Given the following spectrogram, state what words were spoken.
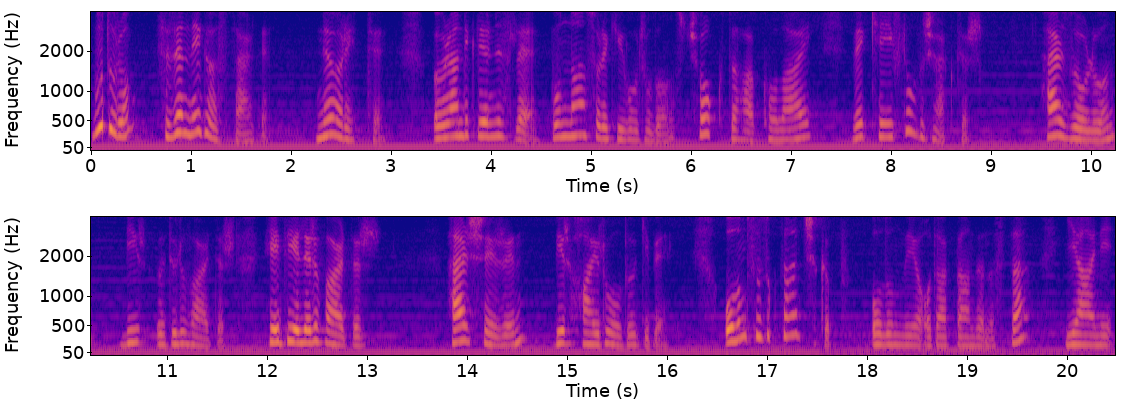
Bu durum size ne gösterdi? Ne öğretti? Öğrendiklerinizle bundan sonraki yolculuğunuz çok daha kolay ve keyifli olacaktır. Her zorluğun bir ödülü vardır, hediyeleri vardır. Her şerrin bir hayrı olduğu gibi. Olumsuzluktan çıkıp olumluya odaklandığınızda yani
